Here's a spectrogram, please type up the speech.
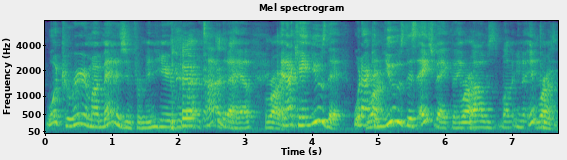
What career am I managing from in here with all the time that I have? Right. And I can't use that. What I Right. can use this HVAC thing Right. while I was while, you know in prison.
